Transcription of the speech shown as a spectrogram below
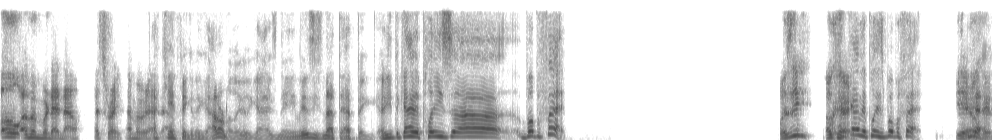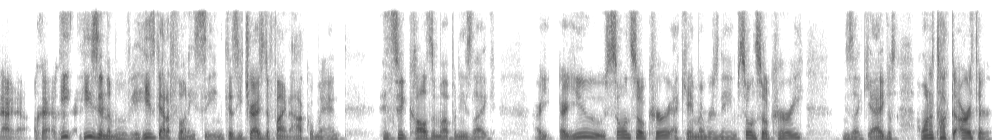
Oh, I remember that now. That's right. I remember that. I now. can't think of the guy. I don't know who the guy's name is. He's not that big. I mean, the guy that plays uh Boba Fett. Was he? Okay. The guy that plays Boba Fett. Yeah. yeah. Okay. No. No. Okay. Okay. He he's in the movie. He's got a funny scene because he tries to find Aquaman, and so he calls him up and he's like, "Are you are you so and so Curry? I can't remember his name. So and so Curry." He's like, "Yeah." He goes, "I want to talk to Arthur."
